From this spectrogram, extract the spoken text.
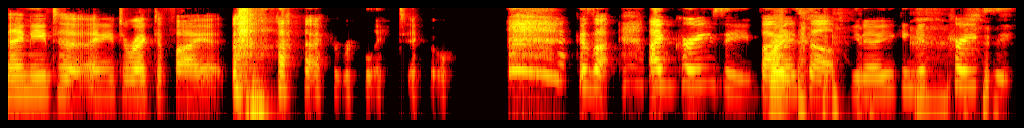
I need to I need to rectify it. I really do, because I'm crazy by Right. myself. You know, you can get crazy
